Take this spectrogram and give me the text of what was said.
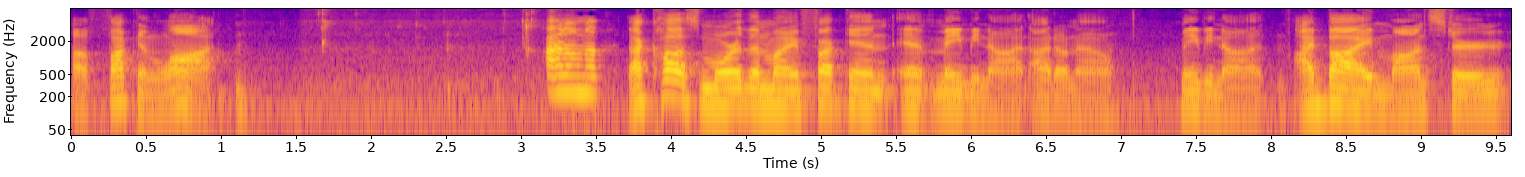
a fucking lot. I don't know. That costs more than my fucking. Eh, maybe not. I don't know. Maybe not. I buy Monster,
